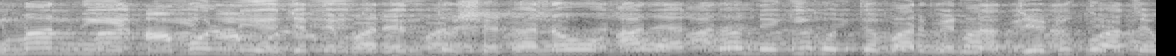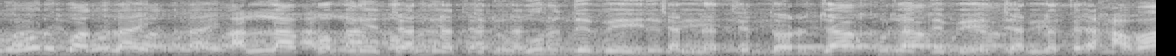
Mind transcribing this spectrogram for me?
ইমান নিয়ে আমল নিয়ে যেতে পারেন, তো সেখানেও আর একটা নেকি করতে পারবেন না। যেটুকু আছে ওর বদলায়। আল্লাহ কবরে জান্নাতের হুর দেবে, জান্নাতের দরজা খুলে দেবে, জান্নাতের হাওয়া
